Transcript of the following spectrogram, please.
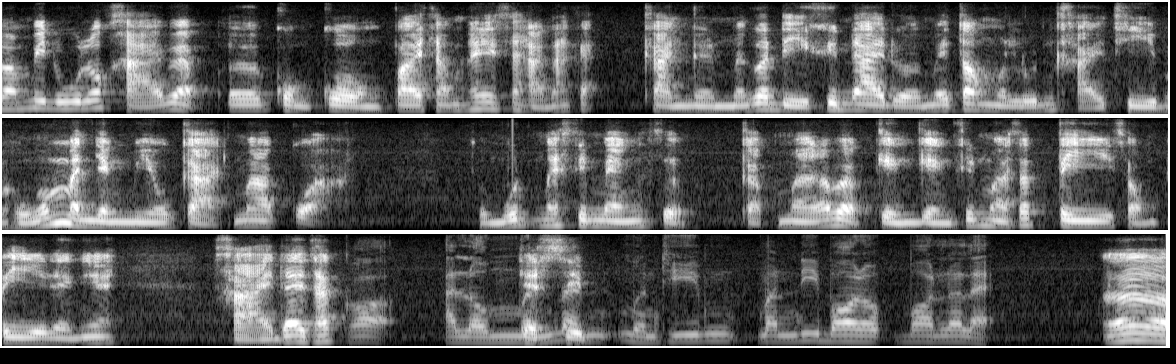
มาไม่รู้แล้วขายแบบเออโก่งๆ ไปทำให้สถานการเงินมันก็ดีขึ้นได้โดยไม่ต้องมาลุ้นขายทีม ผมว่ามันยังมีโอกาสมากกว่า สมมุติแม็กซิแมงเสิร์ฟกลับมาแล้วแบบเก่งๆ ขึ้นมาสักปีสองปีอะไรเงี้ยขายได้ทักก็อารมณ์เหมือน70เหมือนทีมมันดีบอลบอลแล้วแหละ เออ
